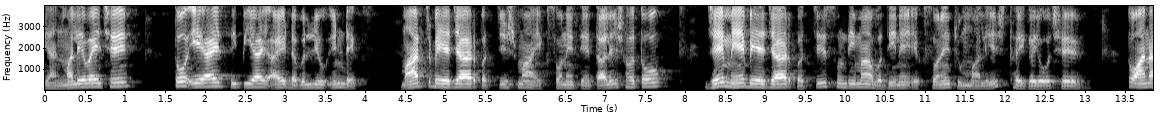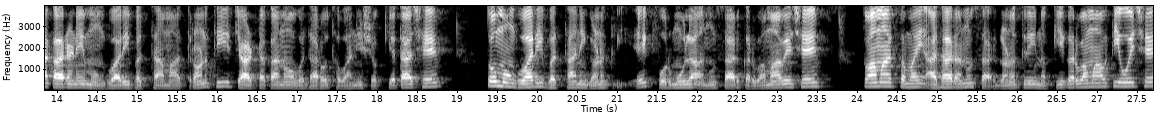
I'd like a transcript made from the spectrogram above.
ધ્યાનમાં લેવાય છે. તો A I C P I I W index March બે હજાર પચીસમાં એકસો ને તેતાલીસ હતો, જે મે બે હજાર પચીસ સુધીમાં વધીને એકસો ને ચુમ્માલીસ થઈ ગયો છે. તો આના કારણે મોંઘવારી ભથ્થામાં ત્રણથી ચાર ટકાનો વધારો થવાની શક્યતા છે. તો મોંઘવારી ભથ્થાની ગણતરી એક ફોર્મ્યુલા અનુસાર કરવામાં આવે છે. તો આમાં સમય આધાર અનુસાર ગણતરી નક્કી કરવામાં આવતી હોય છે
